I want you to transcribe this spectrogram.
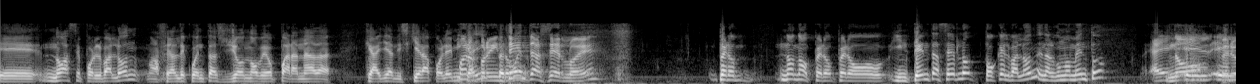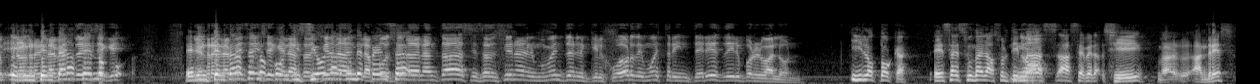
eh, no hace por el balón. A final de cuentas, yo no veo para nada que haya ni siquiera polémica. Bueno, ahí, pero intenta hacerlo, ¿eh? Pero, no, no, pero, pero intenta hacerlo, toca el balón en algún momento. Eh, No, el, el- pero, el pero el intentar hacerlo, dice que... co- el intentar hacerlo dice que la, posición adelantada se sanciona en el momento en el que el jugador demuestra interés de ir por el balón. y lo toca. Esa es una de las últimas aseveraciones. Sí, Andrés.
